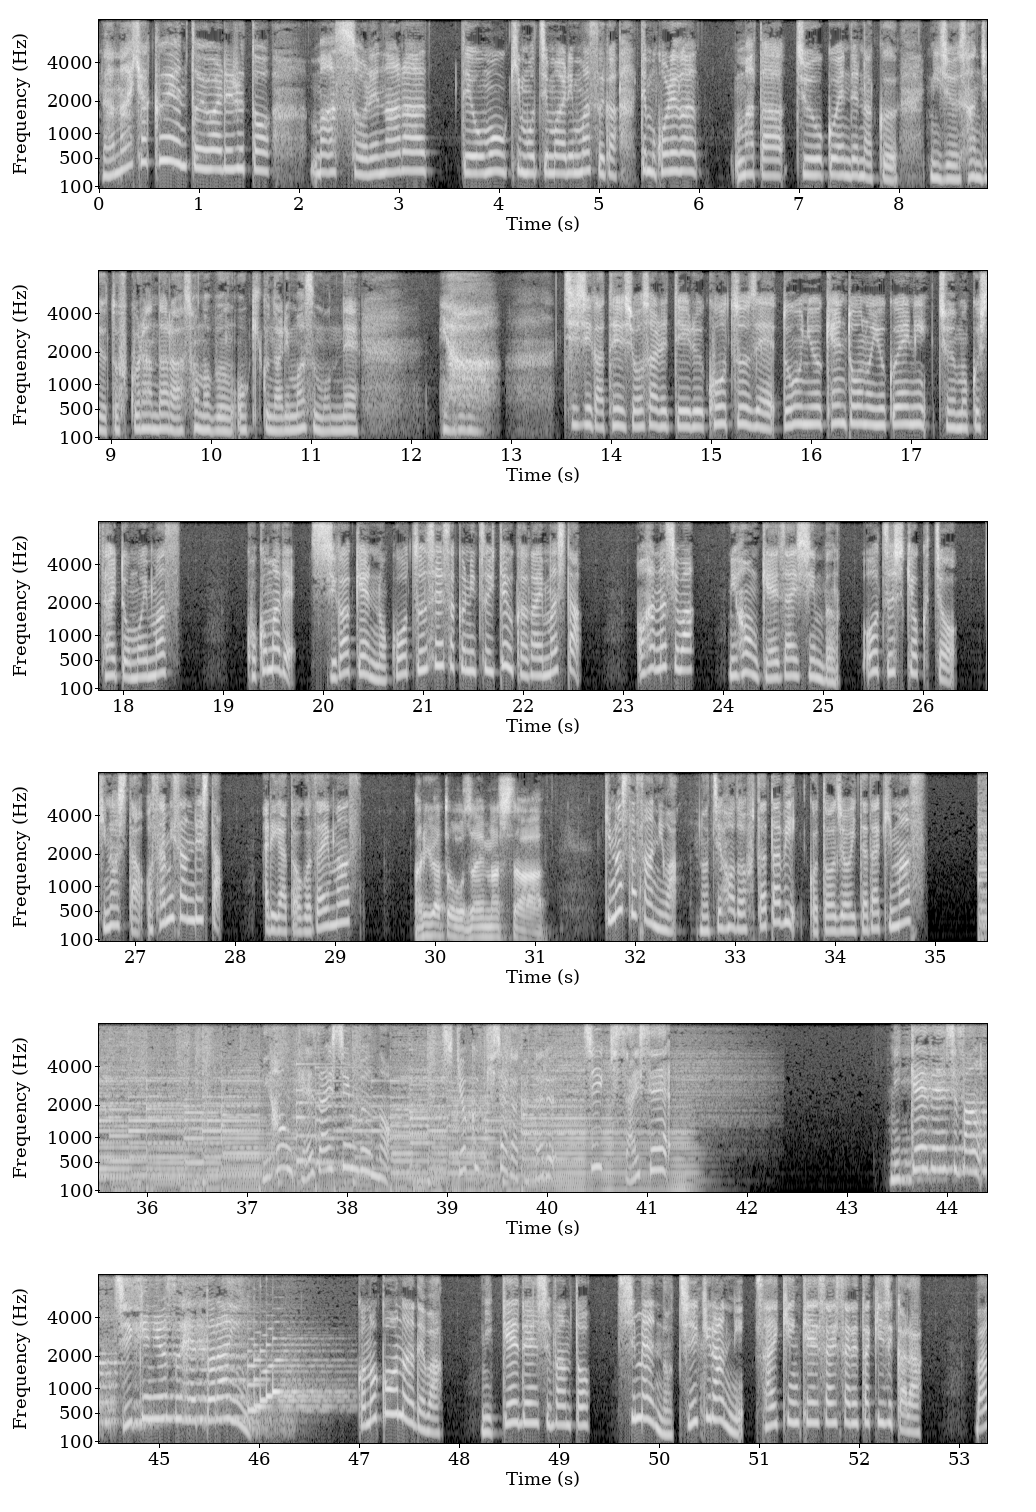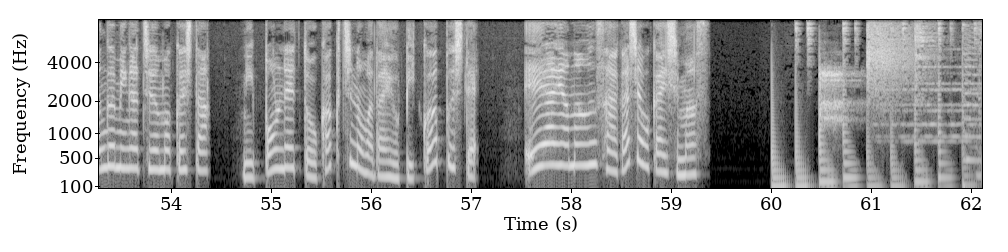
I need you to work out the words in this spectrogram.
700円と言われると、まあそれならって思う気持ちもありますが、でもこれがまた10億円でなく20、30と膨らんだらその分大きくなりますもんね。いやー、知事が提唱されている交通税導入検討の行方に注目したいと思います。ここまで滋賀県の交通政策について伺いました。お話は日本経済新聞大津支局長木下治美さんでした。ありがとうございます。ありがとうございました。木下さんには後ほど再びご登場いただきます。日本経済新聞の支局記者が語る地域再生。日経電子版地域ニュースヘッドライン。このコーナーでは日経電子版と紙面の地域欄に最近掲載された記事から番組が注目した日本列島各地の話題をピックアップして AI アナウンサーが紹介します。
